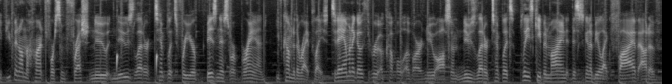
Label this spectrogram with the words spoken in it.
If you've been on the hunt for some fresh new newsletter templates for your business or brand, you've come to the right place. Today I'm gonna go through a couple of our new awesome newsletter templates. Please keep in mind this is gonna be like five out of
